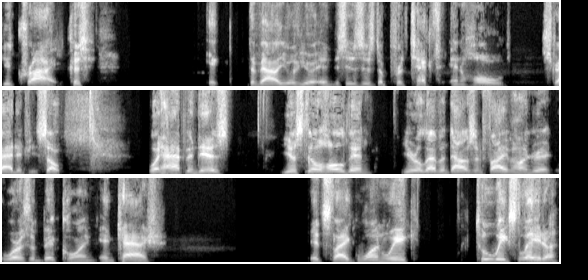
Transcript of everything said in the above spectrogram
you'd cry because the value of your. And this is, is the protect and hold strategy. So, what happened is you're still holding your eleven thousand five hundred worth of Bitcoin in cash it's like one week, two weeks later,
